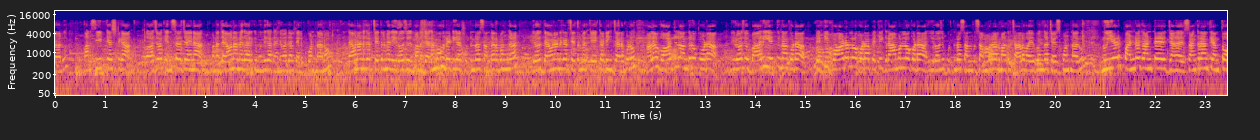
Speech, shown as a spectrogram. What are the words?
నమస్కారాలు. మన చీఫ్ గెస్ట్గా గాజువాక్ ఇన్ఛార్జ్ అయిన మన దేవనాన్న గారికి ముందుగా ధన్యవాదాలు తెలుపుకుంటున్నాను దేవనాన్న గారి చేతుల మీద ఈ రోజు మన జగన్మోహన్ రెడ్డి గారి పుట్టినరోజు సందర్భంగా ఈ రోజు దేవనాన్న గారి చేతుల మీద కేక్ కటింగ్ జరపడం అలా వార్డులు అందరూ కూడా ఈరోజు భారీ ఎత్తున కూడా ప్రతి వార్డుల్లో కూడా ప్రతి గ్రామంలో కూడా ఈరోజు రోజు పుట్టినరోజు సంబరాలు మాత్రం చాలా వైభవంగా చేసుకుంటున్నారు. న్యూ ఇయర్ పండగ అంటే జన సంక్రాంతి ఎంతో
